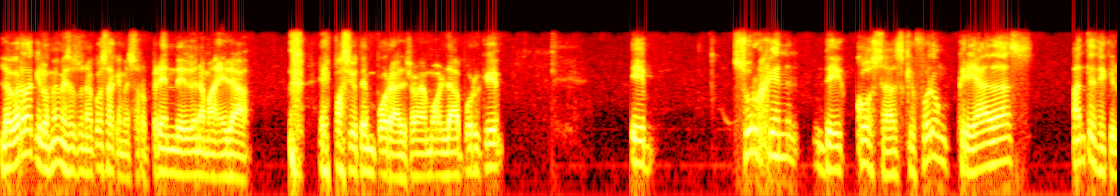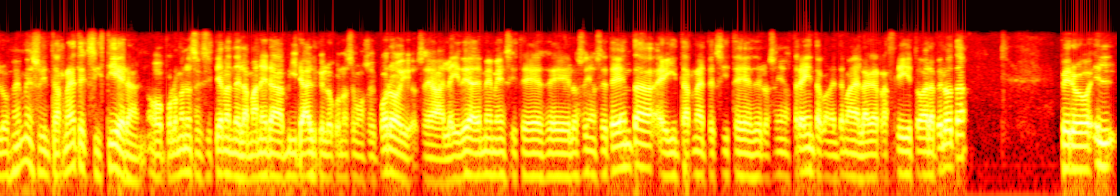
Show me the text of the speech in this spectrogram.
la verdad que los memes es una cosa que me sorprende de una manera espaciotemporal, llamémosla, porque eh, surgen de cosas que fueron creadas antes de que los memes o internet existieran, o por lo menos existieran de la manera viral que lo conocemos hoy por hoy. O sea, la idea de meme existe desde los años 70 e internet existe desde los años 30 con el tema de la Guerra Fría y toda la pelota. Pero, el,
